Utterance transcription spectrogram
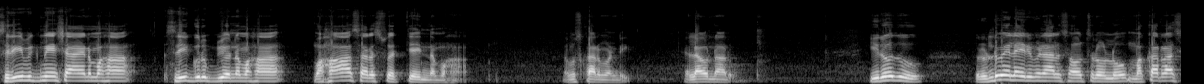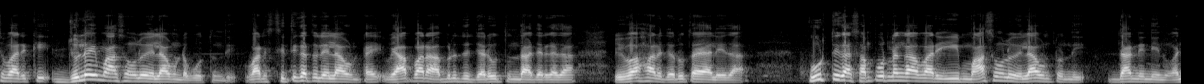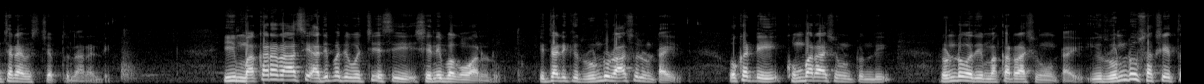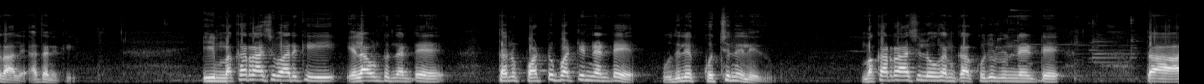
శ్రీ విఘ్నేశాయ నమ శ్రీ గురుభ్యో నమ మహాసరస్వత్యై నమ. నమస్కారం అండి. ఎలా ఉన్నారు? ఈరోజు రెండు వేల ఇరవై నాలుగు సంవత్సరంలో మకర రాశి వారికి జూలై మాసంలో ఎలా ఉండబోతుంది? వారి స్థితిగతులు ఎలా ఉంటాయి? వ్యాపార అభివృద్ధి జరుగుతుందా జరగదా? వివాహాలు జరుగుతాయా లేదా? పూర్తిగా సంపూర్ణంగా వారి ఈ మాసంలో ఎలా ఉంటుంది? దాన్ని నేను అంచనా వేసి చెప్తున్నానండి. ఈ మకర రాశి అధిపతి వచ్చేసి శని భగవానుడు. ఇతడికి రెండు రాశులు ఉంటాయి. ఒకటి కుంభరాశి ఉంటుంది రెండవది మకర రాశి ఉంటాయి. ఈ రెండు సక్షేత్రాలే అతనికి. ఈ మకర రాశి వారికి ఎలా ఉంటుందంటే తను పట్టు పట్టిండంటే వదిలే కొచ్చనే లేదు. మకర రాశిలో కనుక కుజుడు ఉండంటే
